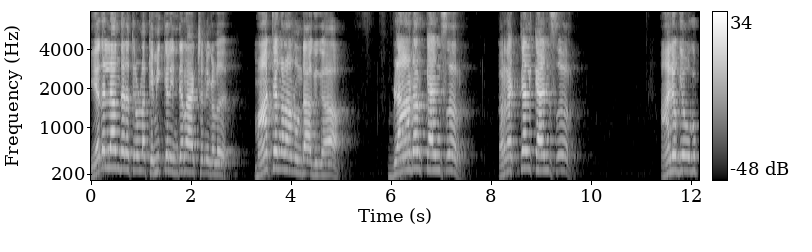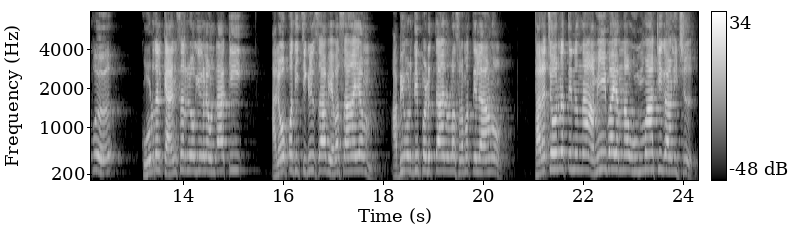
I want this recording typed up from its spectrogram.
ഏതെല്ലാം തരത്തിലുള്ള കെമിക്കൽ ഇന്ററാക്ഷനുകൾ മാറ്റങ്ങളാണ് ഉണ്ടാകുക? Bladder cancer rectal cancer. ആരോഗ്യവകുപ്പ് കൂടുതൽ ക്യാൻസർ രോഗികളെ ഉണ്ടാക്കി. അലോപ്പതി ചികിത്സാ വ്യവസായം അഭിവൃദ്ധിപ്പെടുത്താനുള്ള ശ്രമത്തിലാണോ? തലച്ചോറിനെ തിന്നുന്ന അമീബ എന്ന ഉമ്മാക്കി കാണിച്ച്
